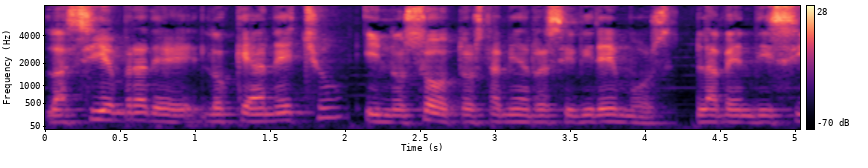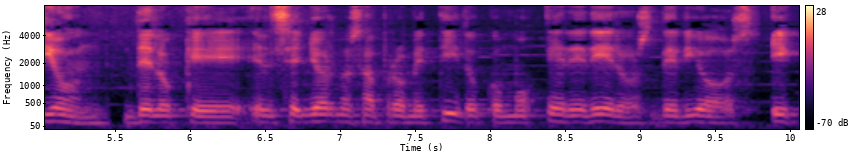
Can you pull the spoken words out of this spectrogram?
la siembra de lo que han hecho y nosotros también recibiremos la bendición de lo que el Señor nos ha prometido como herederos de Dios y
